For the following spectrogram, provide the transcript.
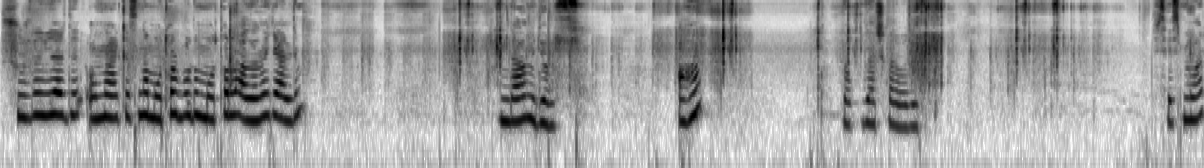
şurada bir yerde onun arkasında motor buldum. Motorla alana geldim. Şimdi devam ediyoruz. Aha. Yok bu gerçek araba değil. Ses mi var?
